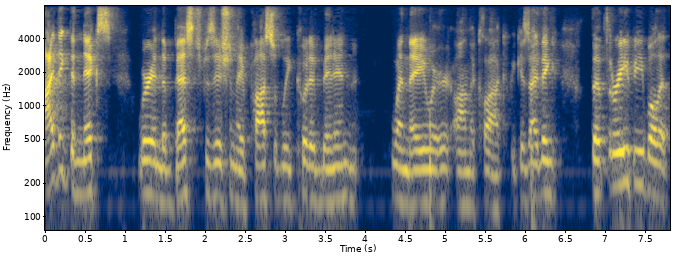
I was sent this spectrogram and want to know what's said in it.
I think the Knicks were in the best position they possibly could have been in when they were on the clock because I think the three people that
